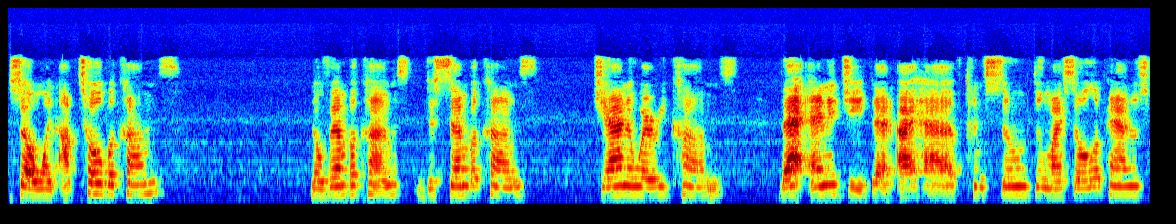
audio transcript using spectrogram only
So when October comes, November comes, December comes, January comes, that energy that I have consumed through my solar panels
